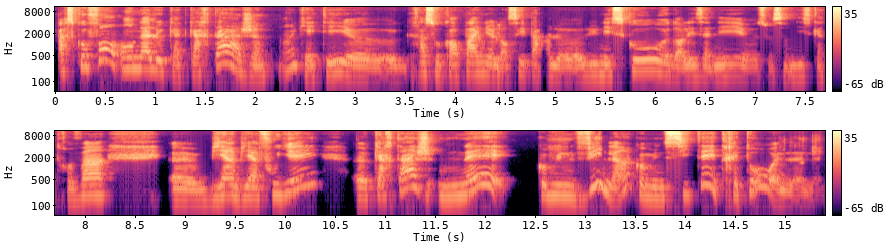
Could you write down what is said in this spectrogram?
Parce qu'au fond, on a le cas de Carthage, hein, qui a été, grâce aux campagnes lancées par l'UNESCO dans les années 70-80, bien bien fouillé. Carthage naît comme une ville, hein, comme une cité. Très tôt, elle, elle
